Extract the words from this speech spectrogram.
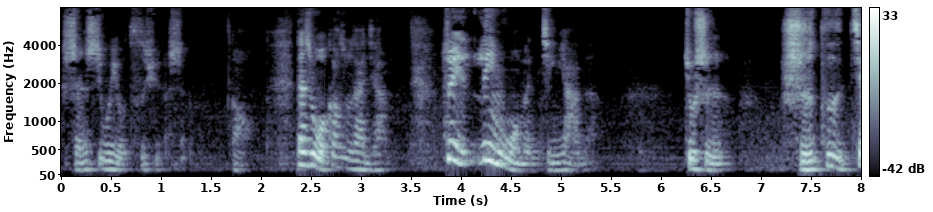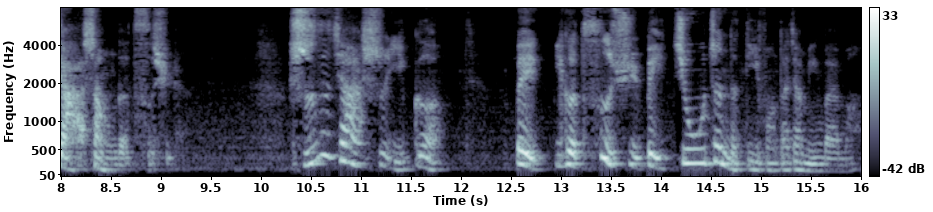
神是一位有次序的神啊！但是我告诉大家，最令我们惊讶的，就是十字架上的次序。十字架是一个被一个次序被纠正的地方，大家明白吗？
